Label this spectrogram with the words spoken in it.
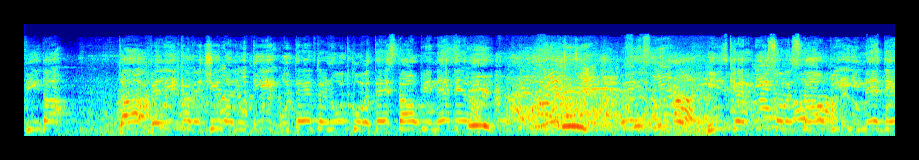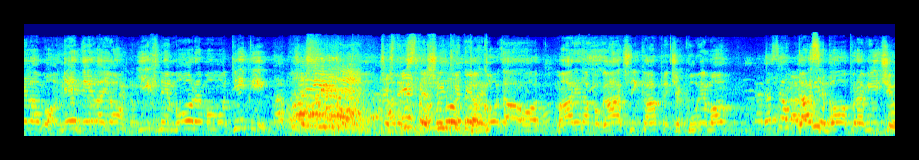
vida, da velika večina ljudi v tem trenutku v tej stavbi ne dela. In ker niso v stavbi in ne, delamo, ne delajo, jih ne moremo motiti. Tako da od Marjana Pogačnika pričakujemo, da se bo opravičil.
